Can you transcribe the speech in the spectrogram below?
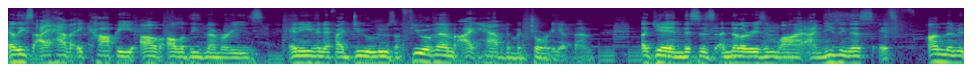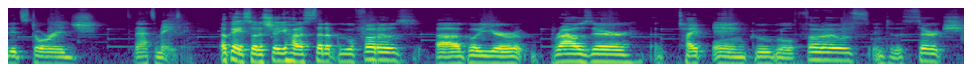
at least I have a copy of all of these memories. And even if I do lose a few of them, I have the majority of them. Again, this is another reason why I'm using this. It's unlimited storage. That's amazing. Okay, so to show you how to set up Google Photos, uh, go to your browser, type in Google Photos into the search,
